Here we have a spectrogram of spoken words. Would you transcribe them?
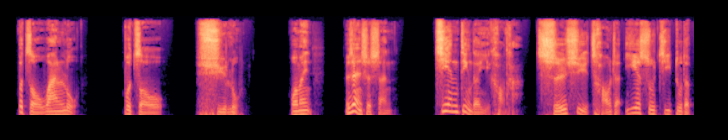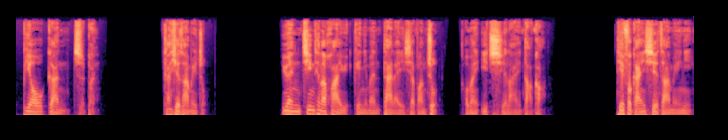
不走弯路，不走虚路。我们认识神，坚定的依靠他，持续朝着耶稣基督的标杆直奔。感谢赞美主，愿今天的话语给你们带来一些帮助。我们一起来祷告，天父，感谢赞美你，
